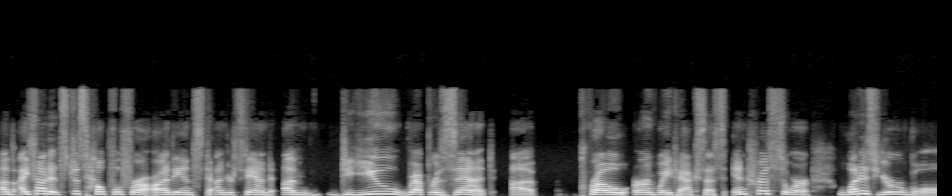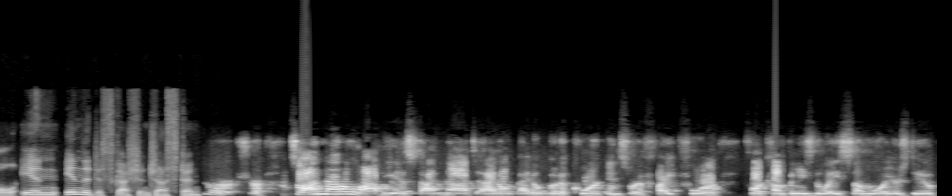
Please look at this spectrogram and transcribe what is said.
um, I thought it's just helpful for our audience to understand um, do you represent uh, pro earned wage access interests or what is your role in in the discussion justin? Sure sure. So i'm not a lobbyist. I'm not i don't i don't go to court and sort of fight for for companies the way some lawyers do.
